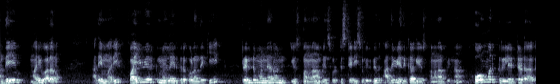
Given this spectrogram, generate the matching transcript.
அதே மாதிரி வளரும். அதே மாதிரி ஃபைவ் இயருக்கு மேலே இருக்கிற குழந்தைக்கு ரெண்டு மணி நேரம் யூஸ் பண்ணலாம் அப்படின்னு சொல்லிட்டு ஸ்டடி சொல்லியிருக்குது அதுவும் எதுக்காக யூஸ் பண்ணலாம் அப்படின்னா ஹோம்ஒர்க் ரிலேட்டடாக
